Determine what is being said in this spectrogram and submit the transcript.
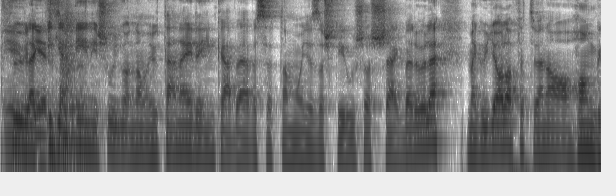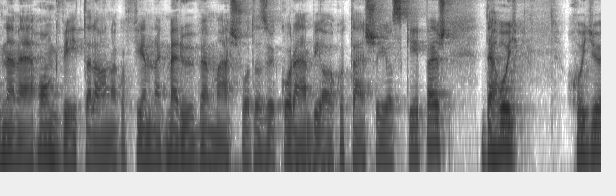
Főleg, igen, érződött. én is úgy gondolom, hogy utána egyre inkább elveszettem, hogy ez a stílusosság belőle, meg ugye alapvetően a hangneme, hangvétele annak a filmnek merőben más volt az ő korábbi alkotásaihoz képest, de hogy, hogy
